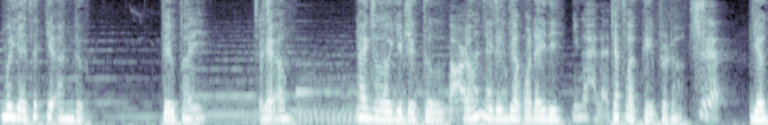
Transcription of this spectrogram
Mới giải thích với anh được. Tiểu Thanh Lê Âm Hai người về biệt thự Đón nhị đương gia qua đây đi. Chắc là kịp rồi đó. Dân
